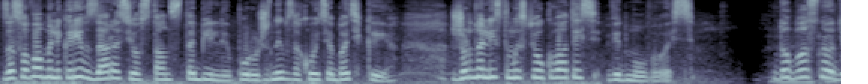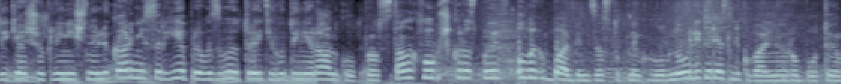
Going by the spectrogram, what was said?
За словами лікарів, зараз його стан стабільний. Поруч з ним знаходяться батьки. З журналістами спілкуватись відмовились. До обласної дитячої клінічної лікарні Сергія привезли о третій годині ранку. Про стан хлопчика розповів Олег Бабін, заступник головного лікаря з лікувальної роботи.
